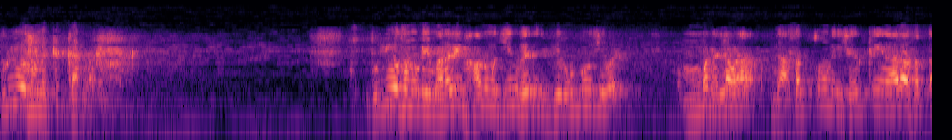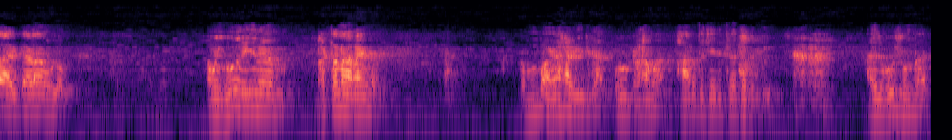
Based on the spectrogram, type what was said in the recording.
துரியோசனுக்கு கர்ணன். துரியோசனுடைய மனைவி பானுமதியின் பேரு. ரூபூசியவள் ரொம்ப நல்லவளா இந்த அசத்தனுடைய சேர்க்கையினால அசத்தா ஆயிட்டாளா அவளும் அவன் இவன் எழுதினான் பட்டநாராயணன். ரொம்ப அழகா எழுதியிருக்கான் ஒரு டிராமா பாரத சரித்திரத்தை பத்தி. அதுல போய் சொன்னார்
